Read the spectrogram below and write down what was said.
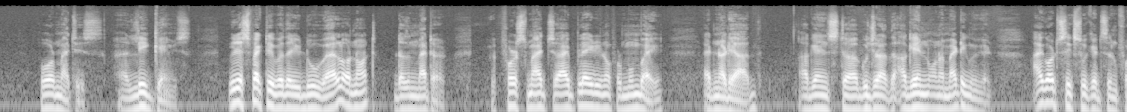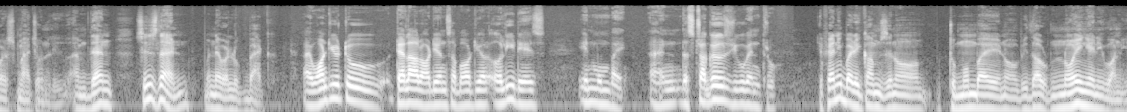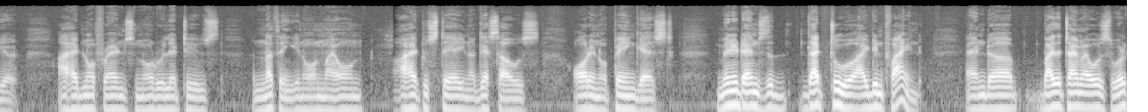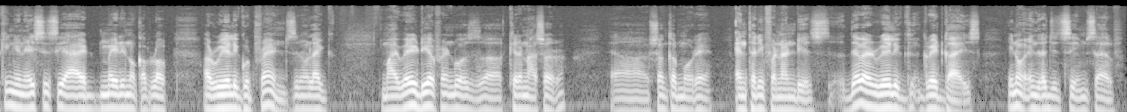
four matches, uh, league games. Irrespective whether you do well or not, doesn't matter. The first match I played, you know, for Mumbai at Nadiad against uh, Gujarat, again on a matting wicket. I got six wickets in first match only. And then, since then, I never looked back. I want you to tell our audience about your early days in Mumbai and the struggles you went through. If anybody comes, you know, to Mumbai, you know, without knowing anyone here. I had no friends, no relatives, nothing, you know, on my own. I had to stay in a guest house or, you know, paying guest. Many times that too I didn't find. And uh, by the time I was working in ACC, I had made, you know, a couple of uh, really good friends, you know, like my very dear friend was uh, Kiran Asher, uh, Shankar More, Anthony Fernandez. They were really great guys, you know, Indrajit Singh himself.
